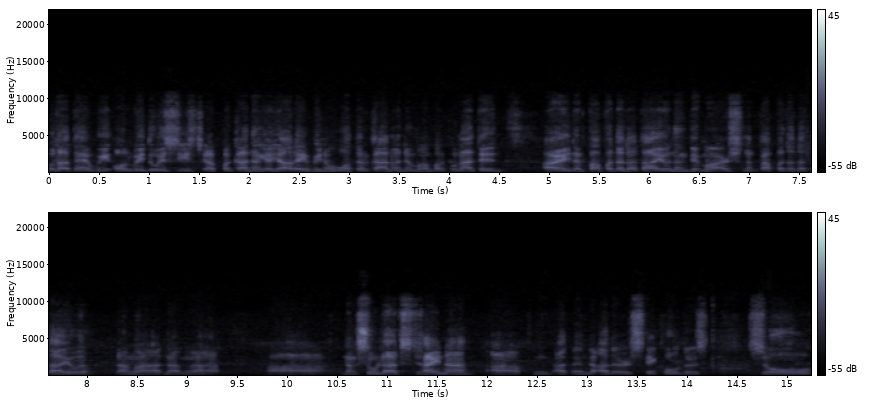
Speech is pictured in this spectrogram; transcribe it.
wala tayo. We, all we do is, is uh, pagka nangyayari, wino-water cannon yung mga barko natin, ay nagpapadala tayo ng demarche, nagpapadala tayo ng, uh, ng, uh, uh, ng sulat sa China uh, and the other stakeholders. So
